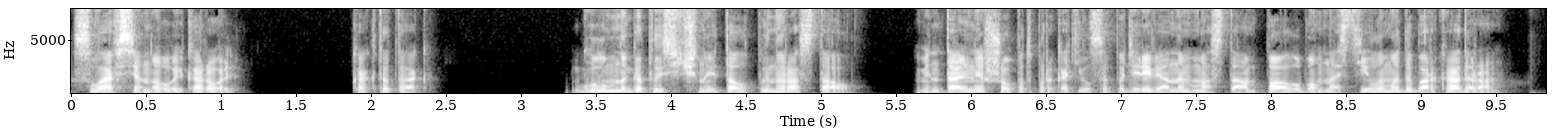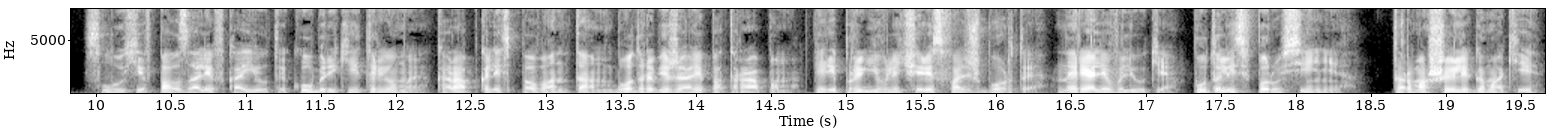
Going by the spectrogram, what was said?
Славься, новый король. Как-то так. Гул многотысячной толпы нарастал. Ментальный шепот прокатился по деревянным мостам, палубам, настилам и дебаркадерам. Слухи вползали в каюты, кубрики и трюмы, карабкались по вантам, бодро бежали по трапам, перепрыгивали через фальшборты, ныряли в люки, путались в парусине, тормошили гамаки.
